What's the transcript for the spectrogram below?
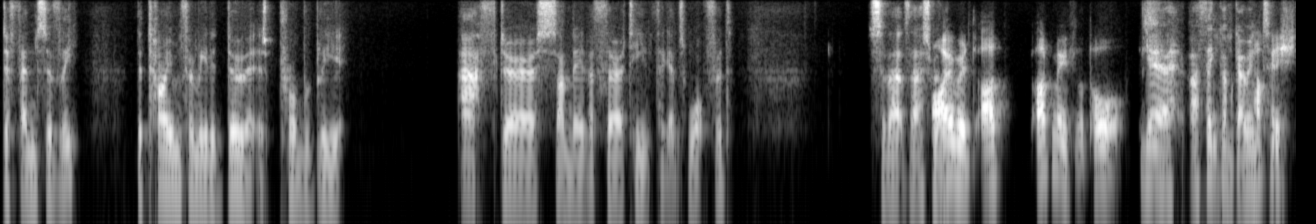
defensively. The time for me to do it is probably after Sunday the 13th against Watford. So that's that's I really, would. I'd. I'd move Laporte. yeah. I think I'm going to. toughish,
